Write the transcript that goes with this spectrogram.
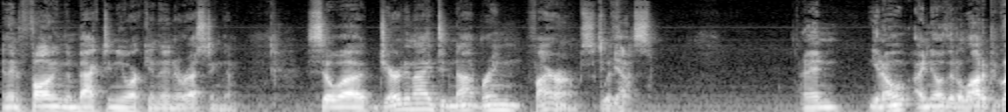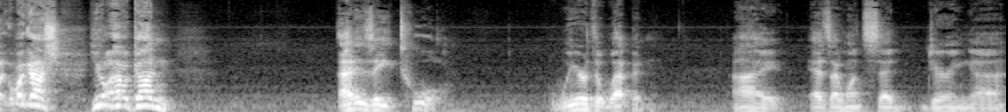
and then following them back to New York and then arresting them. So uh, Jared and I did not bring firearms with Yeah. us. And, you know, I know that a lot of people like, oh my gosh, you don't have a gun. That is a tool. We're the weapon. I, as I once said during uh,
